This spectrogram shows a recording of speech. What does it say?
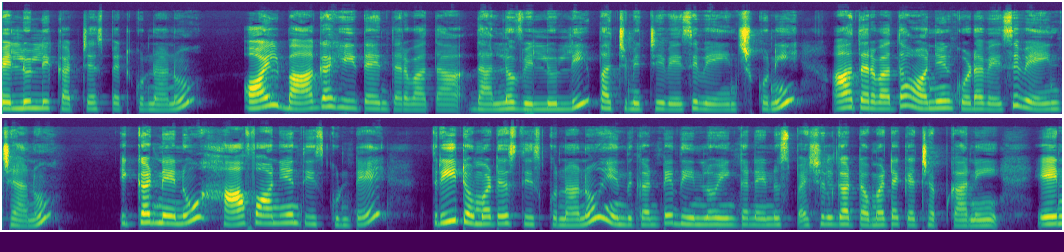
వెల్లుల్లి కట్ చేసి పెట్టుకున్నాను. ఆయిల్ బాగా హీట్ అయిన తర్వాత దానిలో వెల్లుల్లి, పచ్చిమిర్చి వేసి వేయించుకొని ఆ తర్వాత ఆనియన్ కూడా వేసి వేయించాను. ఇక్కడ నేను హాఫ్ ఆనియన్ తీసుకుంటే త్రీ టొమాటోస్ తీసుకున్నాను. ఎందుకంటే దీనిలో ఇంకా నేను స్పెషల్‌గా టొమాటో కెచప్ కానీ, ఏం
